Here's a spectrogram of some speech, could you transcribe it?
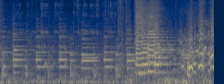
Ha ha ha!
